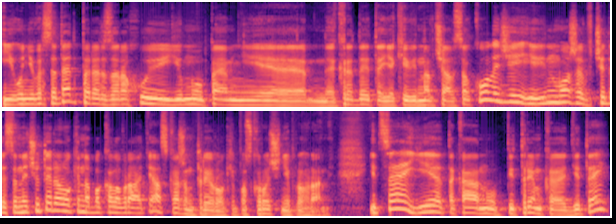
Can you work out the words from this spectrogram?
І університет перезарахує йому певні е, кредити, які він навчався в коледжі, і він може вчитися не 4 роки на бакалавраті, а скажімо, 3 роки по скороченій програмі. І це є така ну підтримка дітей.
